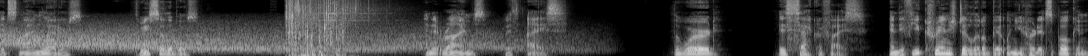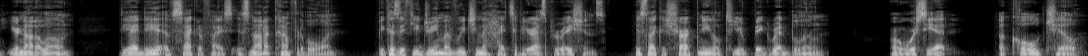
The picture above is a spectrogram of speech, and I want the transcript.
It's nine letters, three syllables, and it rhymes with ice. The word is sacrifice. And if you cringed a little bit when you heard it spoken, you're not alone. The idea of sacrifice is not a comfortable one, because if you dream of reaching the heights of your aspirations, is like a sharp needle to your big red balloon. Or worse yet, a cold chill.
